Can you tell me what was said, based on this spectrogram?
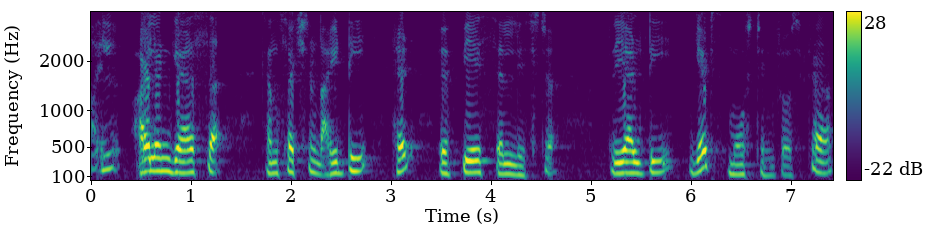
Oil oil and gas construction and IT head FPI cell list. Realty gets most inflows ఇక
